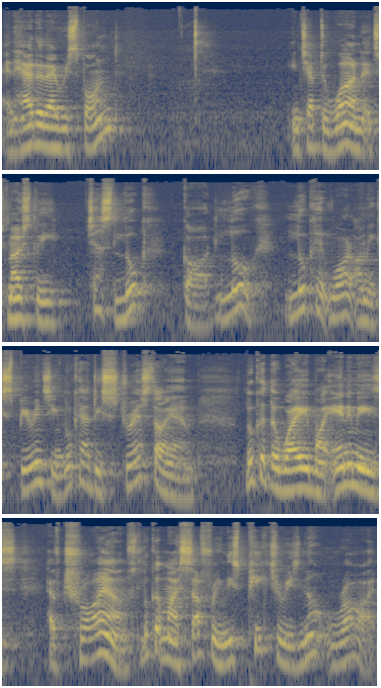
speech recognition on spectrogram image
And how do they respond? In chapter 1, it's mostly just look, God, look. Look at what I'm experiencing. Look how distressed I am. Look at the way my enemies have triumphed. Look at my suffering. This picture is not right.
